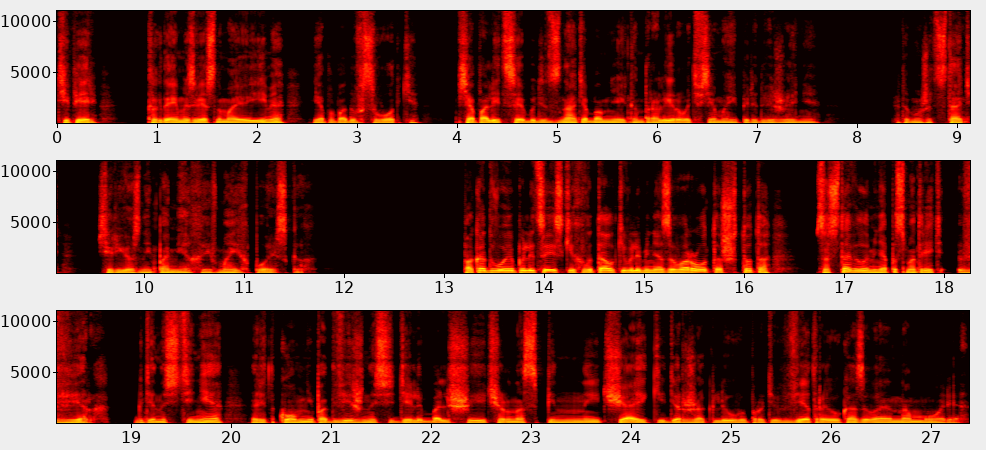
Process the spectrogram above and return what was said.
Теперь, когда им известно мое имя, я попаду в сводки, вся полиция будет знать обо мне и контролировать все мои передвижения. Это может стать серьезной помехой в моих поисках. Пока двое полицейских выталкивали меня за ворота, что-то заставило меня посмотреть вверх — где на стене редком неподвижно сидели большие черноспинные чайки, держа клювы против ветра и указывая на море.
